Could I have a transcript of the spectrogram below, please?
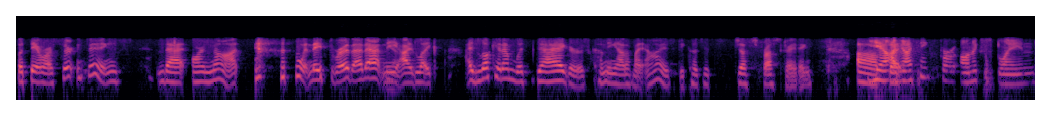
But there are certain things that are not. when they throw that at me, yeah. I like I look at them with daggers coming out of my eyes because it's just frustrating. Uh, yeah, but, I mean, I think for unexplained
